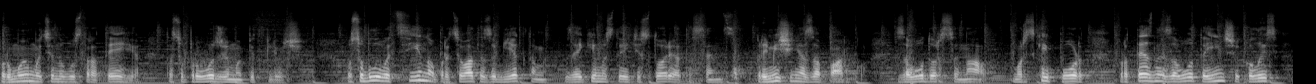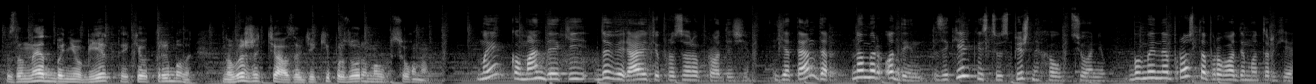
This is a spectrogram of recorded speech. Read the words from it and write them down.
формуємо цінову стратегію та супроводжуємо під ключ. Особливо цінно працювати з об'єктами, за якими стоїть історія та сенс. Приміщення зоопарку, заводу Арсенал, морський порт, протезний завод та інші колись занедбані об'єкти, які отримали нове життя завдяки прозорим аукціонам. Ми команда, які довіряють у прозоро продажі. Є тендер номер один за кількістю успішних аукціонів. Бо ми не просто проводимо торги,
